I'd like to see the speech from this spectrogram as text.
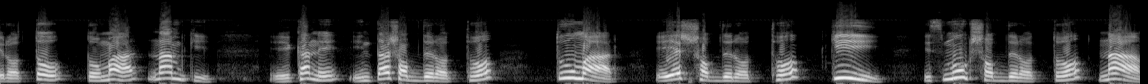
এর অর্থ তোমার নাম কি? এখানে ইন্তা শব্দের অর্থ তোমার, এস শব্দের অর্থ কি? স্মুক শব্দের অর্থ নাম,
